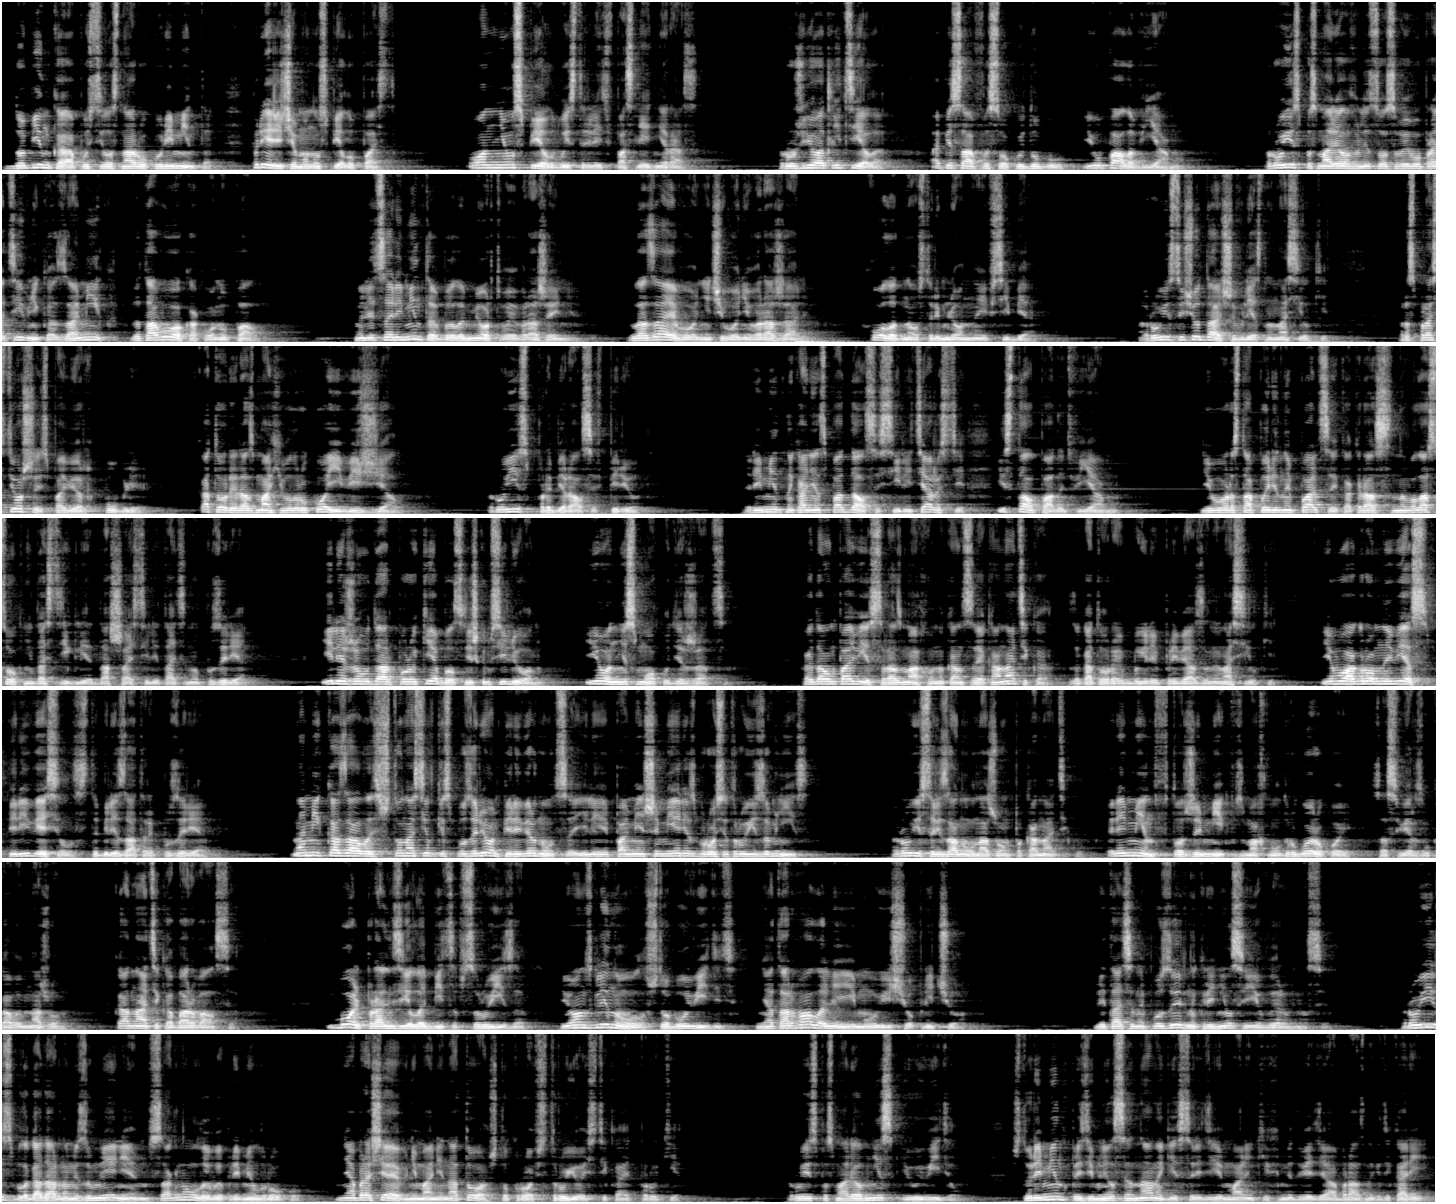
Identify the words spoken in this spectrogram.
Дубинка опустилась на руку Реминта, прежде чем он успел упасть. Он не успел выстрелить в последний раз. Ружье отлетело, описав высокую дугу, и упало в яму. Руис посмотрел в лицо своего противника за миг до того, как он упал. На лице Реминта было мертвое выражение. Глаза его ничего не выражали холодно устремленные в себя. Руис еще дальше влез на носилки, распростершись поверх Публия, который размахивал рукой и визжал. Руис пробирался вперед. Реминт наконец поддался силе тяжести и стал падать в яму. Его растопыренные пальцы как раз на волосок не достигли до шасси летательного пузыря. Или же удар по руке был слишком силен, и он не смог удержаться. Когда он повис с размаху на конце канатика, за который были привязаны носилки, его огромный вес перевесил стабилизаторы пузыря. На миг казалось, что носилки с пузырем перевернутся или, по меньшей мере, сбросят Руиза вниз. Руиз резанул ножом по канатику. Ремин в тот же миг взмахнул другой рукой со сверхзвуковым ножом. Канатик оборвался. Боль пронзила бицепс Руиза, и он взглянул, чтобы увидеть, не оторвало ли ему еще плечо. Летательный пузырь накренился и выровнялся. Руиз с благодарным изумлением согнул и выпрямил руку, не обращая внимания на то, что кровь струей стекает по руке. Руиз посмотрел вниз и увидел, что Ремин приземлился на ноги среди маленьких медведеобразных дикарей.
